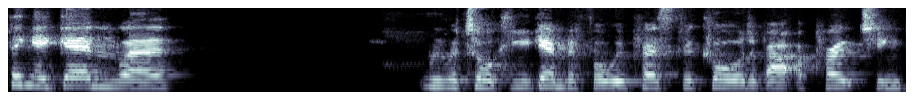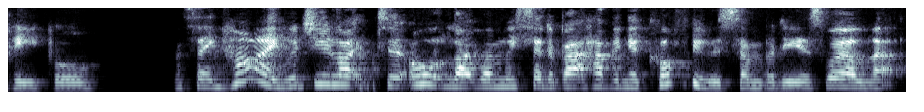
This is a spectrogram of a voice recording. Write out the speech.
thing again where we were talking again before we pressed record about approaching people and saying, "Hi, would you like to?" Oh, like when we said about having a coffee with somebody as well. That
